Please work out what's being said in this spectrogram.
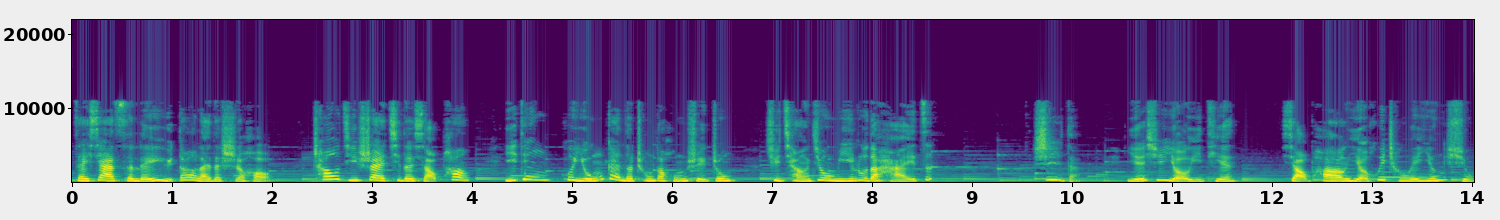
在下次雷雨到来的时候，超级帅气的小胖一定会勇敢地冲到洪水中去抢救迷路的孩子。是的，也许有一天，小胖也会成为英雄。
